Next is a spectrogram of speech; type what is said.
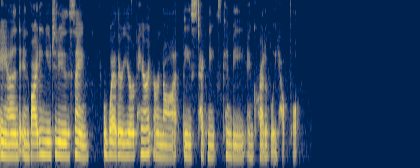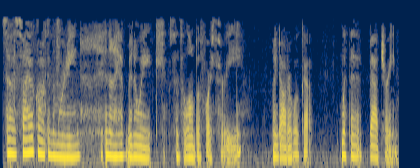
and inviting you to do the same. Whether you're a parent or not, these techniques can be incredibly helpful. So it's five o'clock in the morning, and I have been awake since a little before three. My daughter woke up with a bad dream,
